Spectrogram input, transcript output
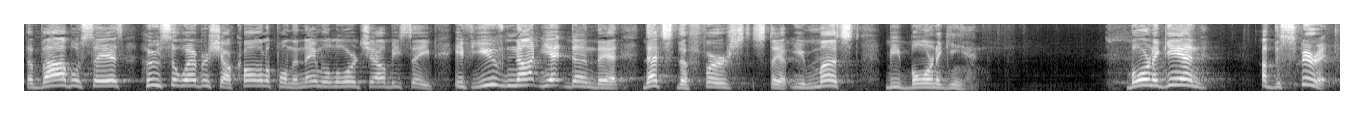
the Bible says, Whosoever shall call upon the name of the Lord shall be saved. If you've not yet done that, that's the first step. You must be born again. Born again of the Spirit.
